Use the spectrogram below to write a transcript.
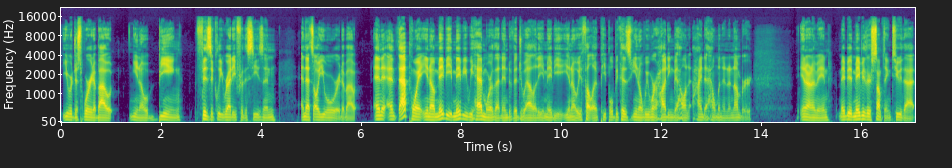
you were just worried about you know being physically ready for the season, and that's all you were worried about. And at that point, you know, maybe maybe we had more of that individuality. Maybe you know we felt like people because you know we weren't hiding behind a helmet and a number. You know what I mean? Maybe maybe there's something to that.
